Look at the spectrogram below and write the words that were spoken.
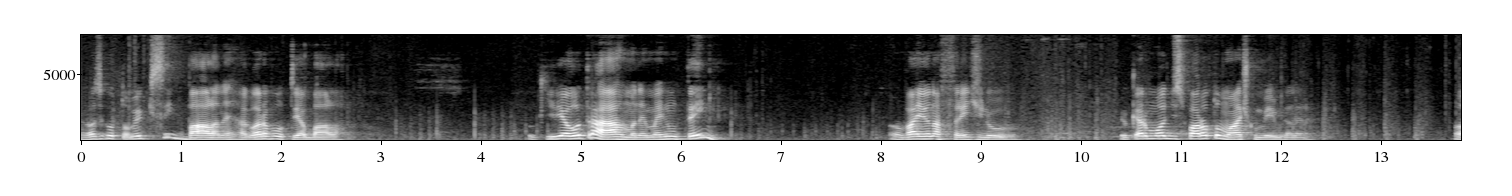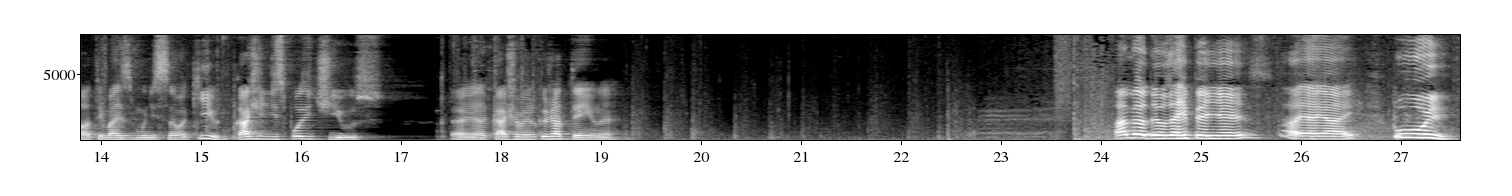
O negócio é que eu tô meio que sem bala, né? Agora voltei a bala. Eu queria outra arma, né? Mas não tem. Vai eu na frente de novo. Eu quero modo de disparo automático mesmo, galera. Ó, tem mais munição aqui. Caixa de dispositivos. É a caixa mesmo que eu já tenho, né? Ai, meu Deus, RPG. Ai, ai, ai. Ui.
